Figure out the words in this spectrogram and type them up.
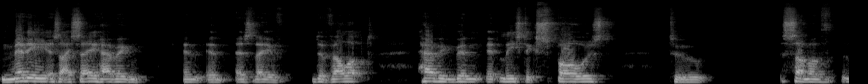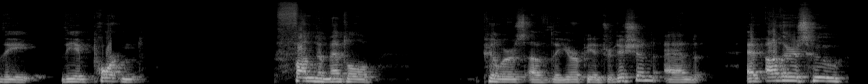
many, as I say, having, in, in, as they've developed, having been at least exposed to some of the the important fundamental pillars of the European tradition, and and others who,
